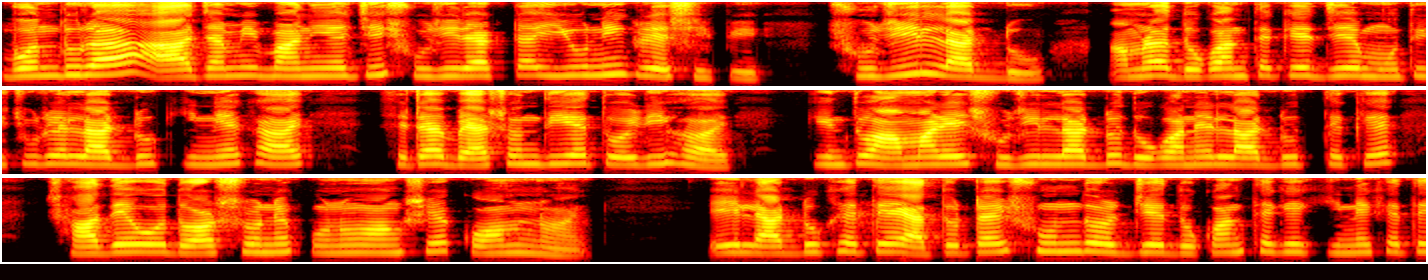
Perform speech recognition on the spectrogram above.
বন্ধুরা, আজ আমি বানিয়েছি সুজির একটা ইউনিক রেসিপি সুজির লাড্ডু। আমরা দোকান থেকে যে মতিচুরের লাড্ডু কিনে খাই, সেটা বেসন দিয়ে তৈরি হয়। কিন্তু আমার এই সুজির লাড্ডু দোকানের লাড্ডুর থেকে স্বাদে ও দর্শনে কোনো অংশে কম নয়। এই লাড্ডু খেতে এতটাই সুন্দর যে দোকান থেকে কিনে খেতে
